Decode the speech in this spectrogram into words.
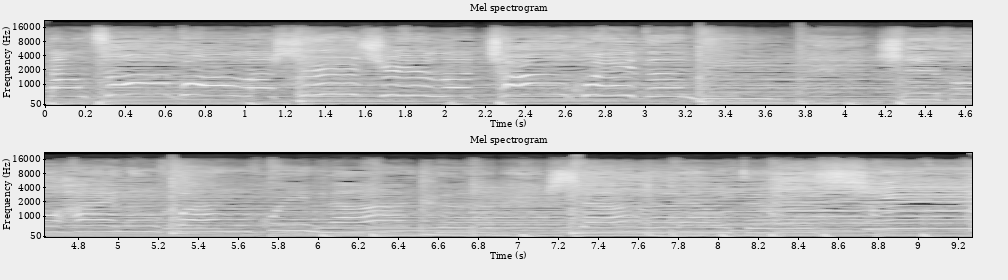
当错过了、失去了、忏悔的你，是否还能换回那颗善良的心？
